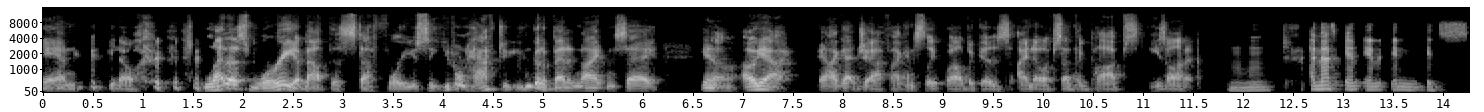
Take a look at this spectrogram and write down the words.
and you know, let us worry about this stuff for you, so you don't have to. You can go to bed at night and say you know, oh yeah, yeah, I got Jeff. I can sleep well because I know if something pops, he's on it. Mm-hmm. And that's and and and it's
